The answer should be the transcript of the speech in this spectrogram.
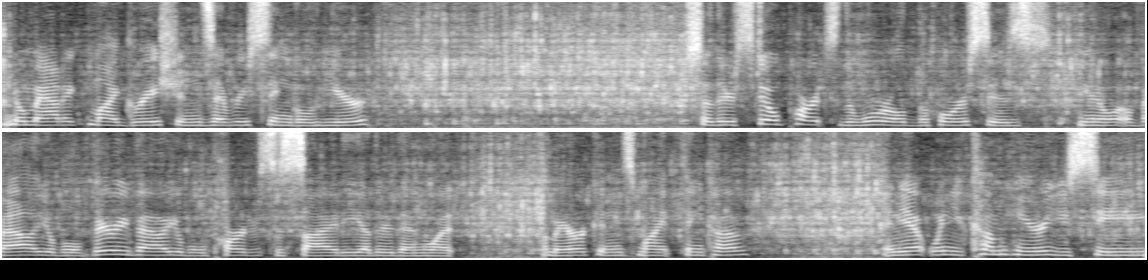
nomadic migrations every single year. So there's still parts of the world the horse is, you know, a valuable, very valuable part of society other than what Americans might think of. And yet when you come here, you see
